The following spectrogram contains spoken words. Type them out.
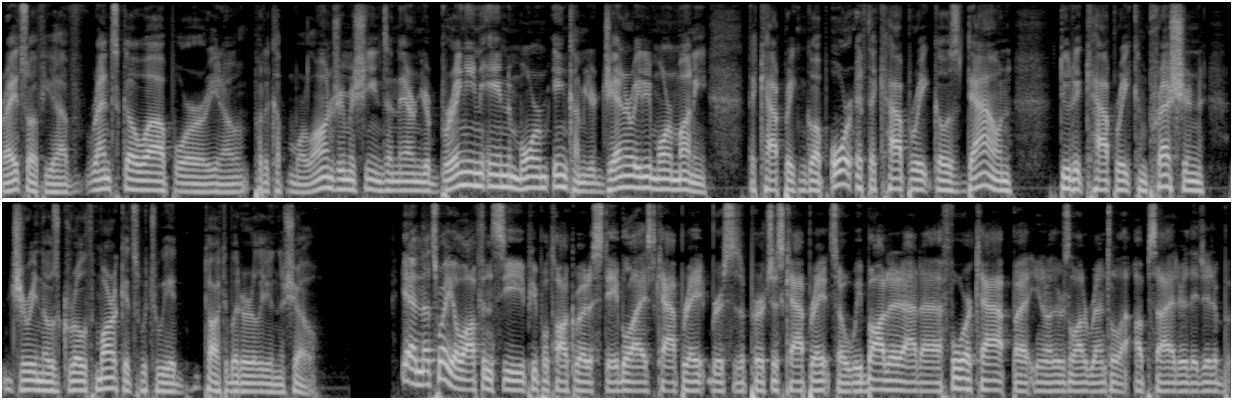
right? So if you have rents go up or, you know, put a couple more laundry machines in there and you're bringing in more income, you're generating more money, the cap rate can go up. Or if the cap rate goes down due to cap rate compression during those growth markets, which we had talked about earlier in the show. Yeah, and that's why you'll often see people talk about a stabilized cap rate versus a purchase cap rate. So we bought it at a four cap, but you know there's a lot of rental upside, or they did a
